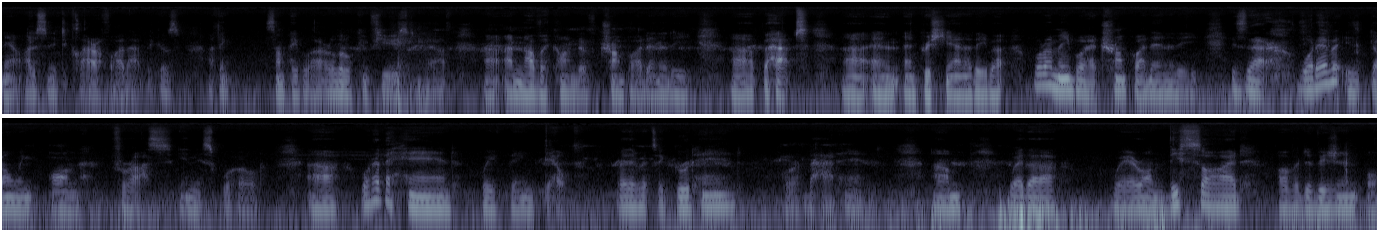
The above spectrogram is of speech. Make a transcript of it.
now I just need to clarify that because I think some people are a little confused about uh, another kind of Trump identity, uh, perhaps, uh, and, and Christianity. But what I mean by a Trump identity is that whatever is going on for us in this world, uh, whatever hand we've been dealt, whether it's a good hand or a bad hand, um, whether we're on this side of a division or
